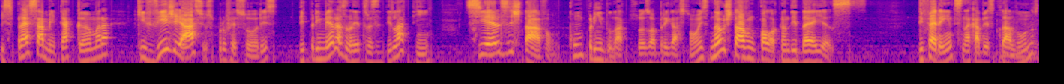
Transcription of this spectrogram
expressamente a Câmara que vigiasse os professores de primeiras letras de latim, se eles estavam cumprindo lá com suas obrigações, não estavam colocando ideias diferentes na cabeça dos alunos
